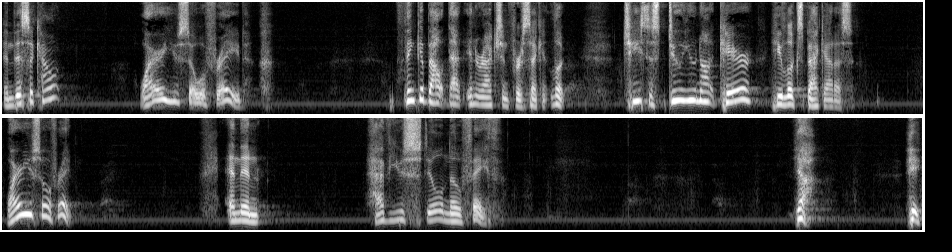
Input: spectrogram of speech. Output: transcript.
in this account? Why are you so afraid? Think about that interaction for a second. Look, Jesus, do you not care? He looks back at us. Why are you so afraid? And then, have you still no faith? Yeah. Hey,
